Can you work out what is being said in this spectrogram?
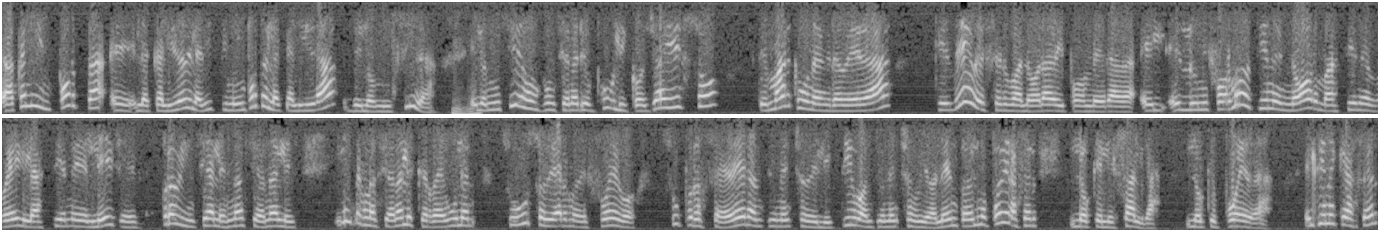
acá no importa eh, la calidad de la víctima, importa la calidad del homicida. El homicida es un funcionario público, ya eso te marca una gravedad que debe ser valorada y ponderada. El, el uniformado tiene normas, tiene reglas, tiene leyes provinciales, nacionales, internacionales que regulan su uso de arma de fuego, su proceder ante un hecho delictivo, ante un hecho violento. Él no puede hacer lo que le salga, lo que pueda. Él tiene que hacer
